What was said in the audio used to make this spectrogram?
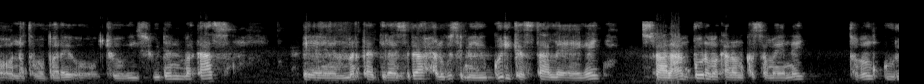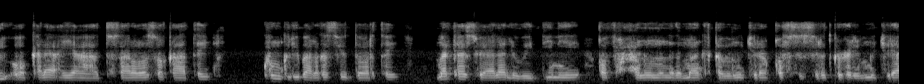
oo na tababaray oo joogay sweden markaas. Markaa diraasadaha waxaa lagu sameeyey guri kastaa la eegay. Tusaale ahaan bura markaananu ka sameynay toban guri oo kale ayaa tusaale loo soo qaatay. Kun guri baa laga sii doortay markaa su'aalaa la weydiinayay qof xanuunanada maanka qaba mu jira qof silsilad ku xiran mu jira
